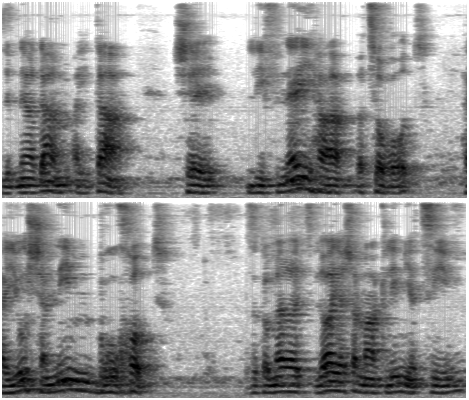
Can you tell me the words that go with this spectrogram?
לבני אדם הייתה שלפני הבצורות היו שנים ברוכות. זאת אומרת, לא היה שם אקלים יציב,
